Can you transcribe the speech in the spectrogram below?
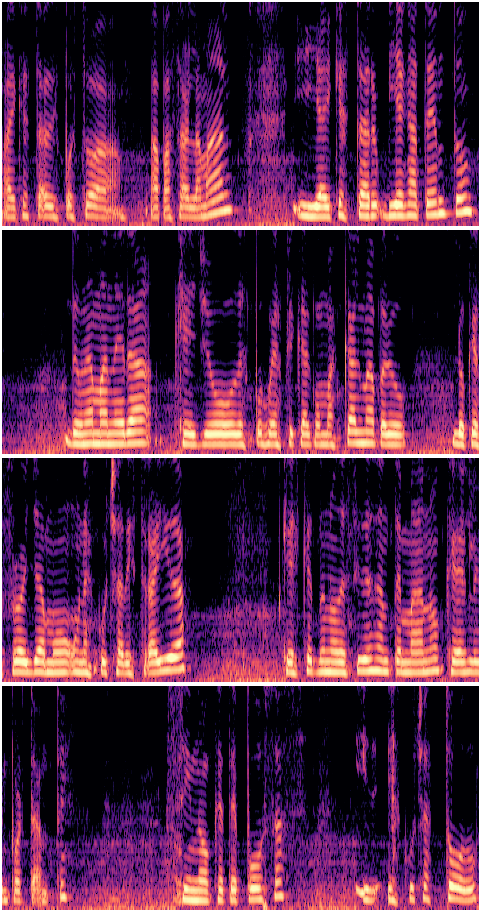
hay que estar dispuesto a, pasarla mal y hay que estar bien atento de una manera que yo después voy a explicar con más calma, pero lo que Freud llamó una escucha distraída, que es que tú no decides de antemano qué es lo importante, sino que te posas y, escuchas todo.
